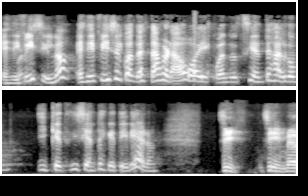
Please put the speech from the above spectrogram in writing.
Es difícil, ¿no? Es difícil cuando estás bravo y cuando sientes algo y que sientes que te hirieron. Sí, Sí, me,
